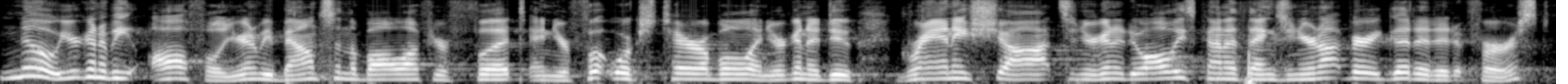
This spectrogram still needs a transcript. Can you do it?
No, you're going to be awful. You're going to be bouncing the ball off your foot, and your footwork's terrible, and you're going to do granny shots, and you're going to do all these kind of things, and you're not very good at it at first.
